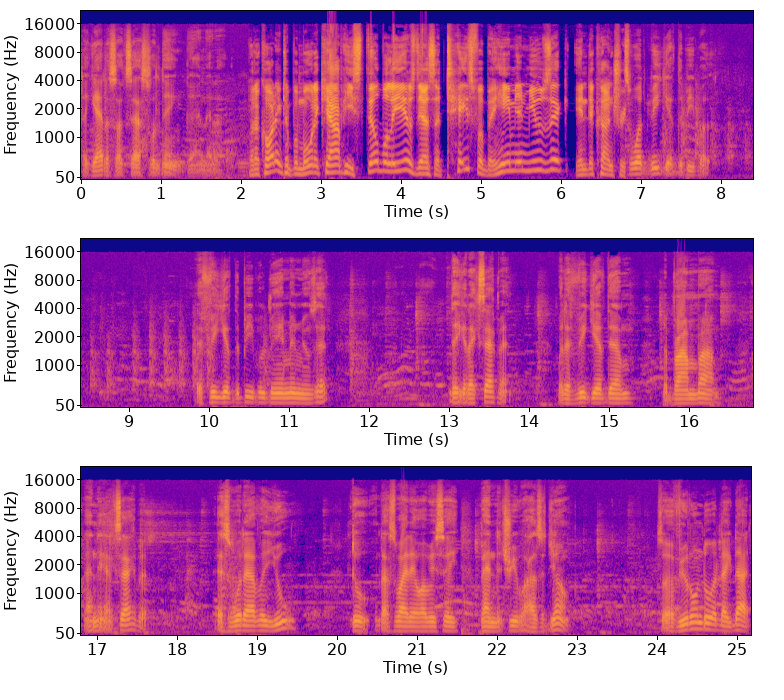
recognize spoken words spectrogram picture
to get a successful thing. going. But according to Promoter Camp, he still believes there's a taste for Bahamian music in the country. It's what we give the people. If we give the people Bahamian music, they can accept it. But if we give them the Bram Bram, then they accept it. It's whatever you do. That's why they always say bend the tree while it's young. So if you don't do it like that,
